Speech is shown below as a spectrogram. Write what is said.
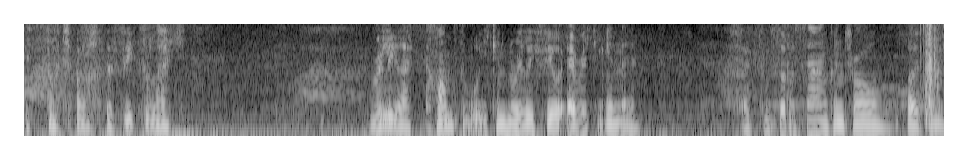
It's such oh the seats are like really like comfortable. You can really feel everything in there. It's like some sort of sound control. Open.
